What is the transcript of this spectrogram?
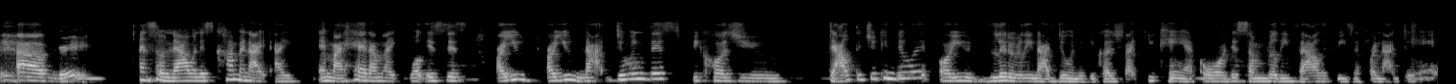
um Great. and so now when it's coming i i in my head i'm like well is this are you are you not doing this because you doubt that you can do it or are you literally not doing it because like you can't or there's some really valid reason for not doing it.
